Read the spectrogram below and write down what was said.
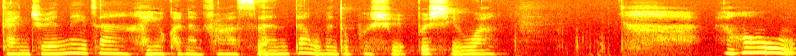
感觉内战很有可能发生，但我们都不许不希望。然后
